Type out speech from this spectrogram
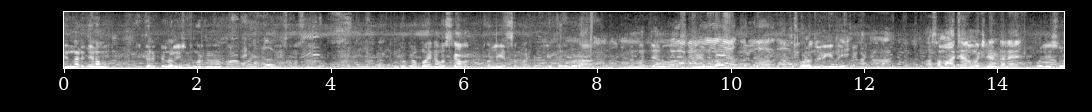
నిన్నటి దినం ఇద్దరు పిల్లలు ఇష్టమర్థమైన సంవత్సరాలు ఇంకొక అబ్బాయి నమస్కారం ట్వెల్వ్ ఇయర్స్ అబ్బాయి. ఇద్దరు కూడా నిన్న మధ్యాహ్నం ఆ సమయంలో తప్పుకోవడం జరిగింది. ఆ సమాచారం వచ్చిన వెంటనే పోలీసు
